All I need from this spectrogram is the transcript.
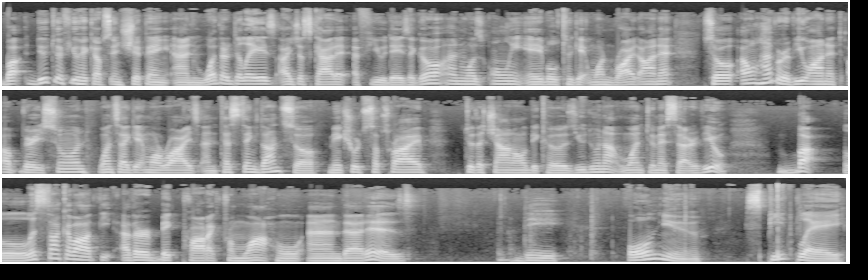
but due to a few hiccups in shipping and weather delays, I just got it a few days ago and was only able to get one ride on it. So I'll have a review on it up very soon once I get more rides and testing done. So make sure to subscribe to the channel because you do not want to miss that review. But let's talk about the other big product from Wahoo and that is the all new Speedplay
